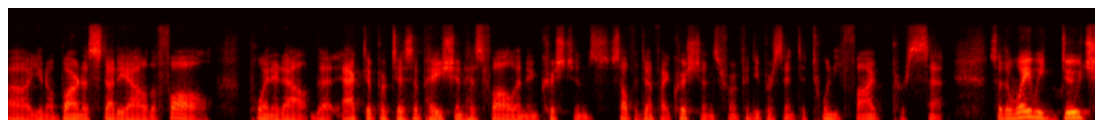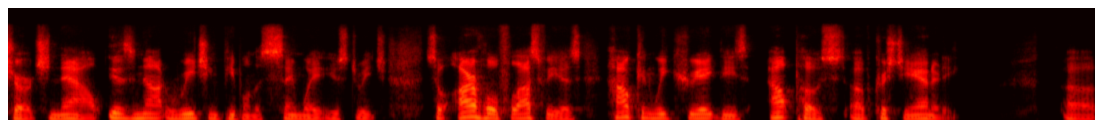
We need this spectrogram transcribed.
uh, you know, Barna's study out of the fall pointed out that active participation has fallen in Christians, self-identified Christians, from 50% to 25%. So the way we do church now is not reaching people in the same way it used to reach. So our whole philosophy is how can we create these outposts of Christianity uh,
